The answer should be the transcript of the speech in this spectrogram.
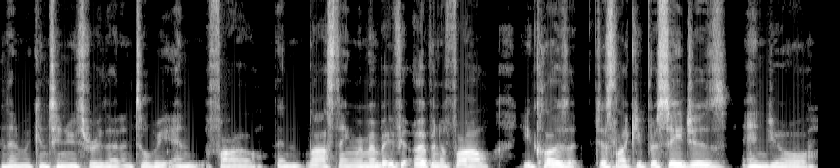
and then we continue through that until we end the file. Then last thing, remember if you open a file, you close it, just like your procedures and your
